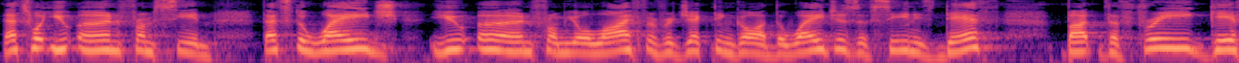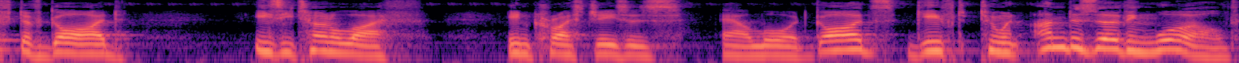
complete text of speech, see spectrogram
That's what you earn from sin. That's the wage you earn from your life of rejecting God. The wages of sin is death, but the free gift of God is eternal life in Christ Jesus our Lord. God's gift to an undeserving world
